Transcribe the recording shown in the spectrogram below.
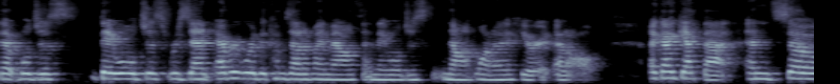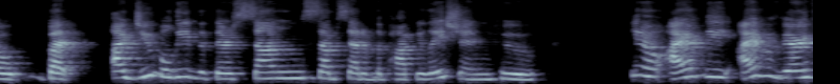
that will just they will just resent every word that comes out of my mouth and they will just not want to hear it at all. Like i get that. And so but i do believe that there's some subset of the population who you know i have the i have a very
